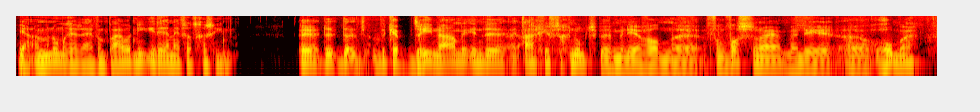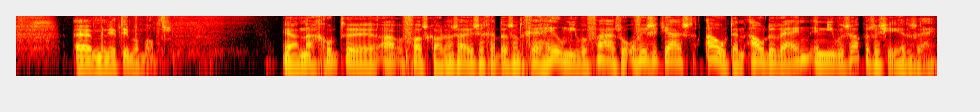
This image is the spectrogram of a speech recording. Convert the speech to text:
Ja, en noem er eens even een paar, want niet iedereen heeft dat gezien. Uh, de, ik heb drie namen in de aangifte genoemd. Meneer Van, uh, van Wassenaar, meneer uh, Hommer en meneer Timmermans. Ja, nou goed, Vasco, dan zou je zeggen dat is een geheel nieuwe fase. Of is het juist oud en oude wijn in nieuwe zakken, zoals je eerder zei?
